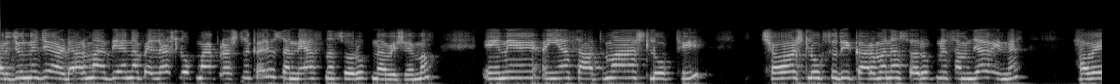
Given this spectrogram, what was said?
અર્જુને જે અઢારમા અધ્યાયના પહેલા શ્લોકમાં પ્રશ્ન કર્યો, સંન્યાસના સ્વરૂપના વિષયમાં, એને અહીંયા સાતમા શ્લોકથી છ શ્લોક સુધી કર્મના સ્વરૂપને સમજાવીને હવે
